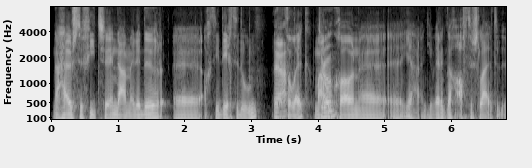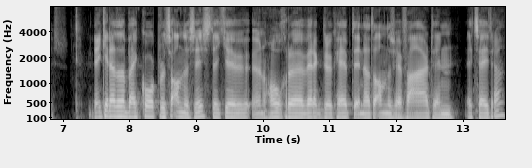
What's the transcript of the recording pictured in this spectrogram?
naar huis te fietsen en daarmee de deur eh, achter je dicht te doen. Ja, Letterlijk. Maar true. ook gewoon eh, eh, ja, je werkdag af te sluiten dus. Denk je dat dat bij corporates anders is? Dat je een hogere werkdruk hebt en dat anders ervaart en et cetera?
